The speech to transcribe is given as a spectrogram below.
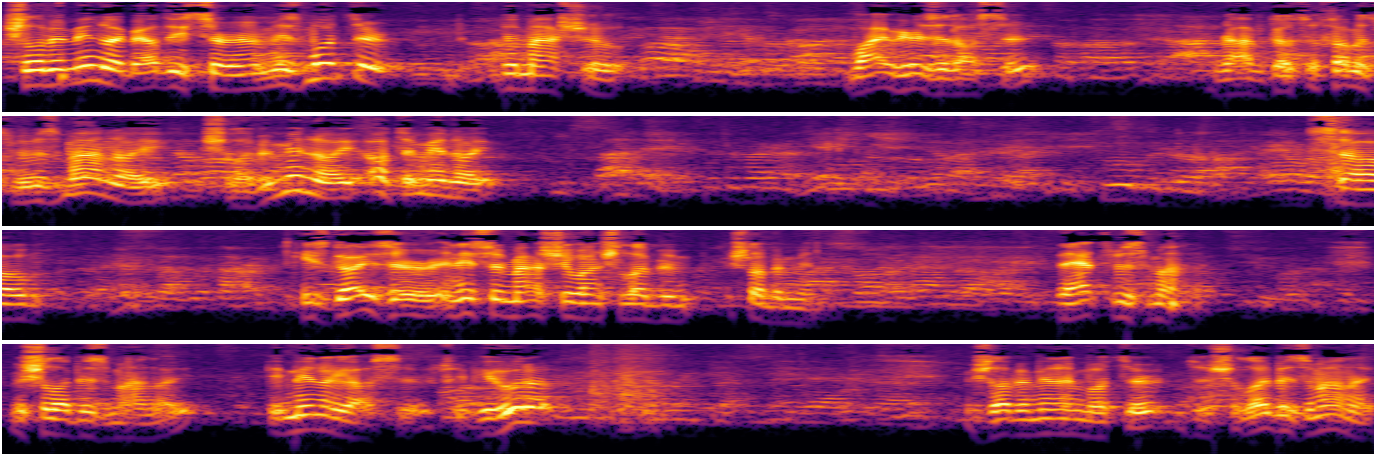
Shlo b'minoi b'al yisurim is mutter b'mashu. Why here is it aser? Rav goes to b'mizmanoi, b'minoi, otem minoi. So his guys are in Isser Mashu on Shalab Min. That's Bisman. Mishalab Bismanoi. Bimino Yasser. Sheb Yehuda. Mishalab Bimino Mutter. The Shalab Bismanoi.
